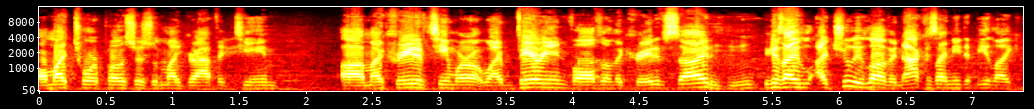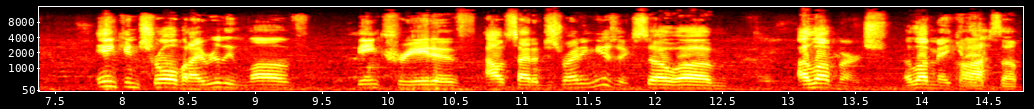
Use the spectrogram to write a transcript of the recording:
all my tour posters with my graphic team, uh, my creative team, where I'm very involved on the creative side Mhm. because I, I truly love it. Not because I need to be like in control, but I really love being creative outside of just writing music. So um, I love merch. I love making it. Awesome.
